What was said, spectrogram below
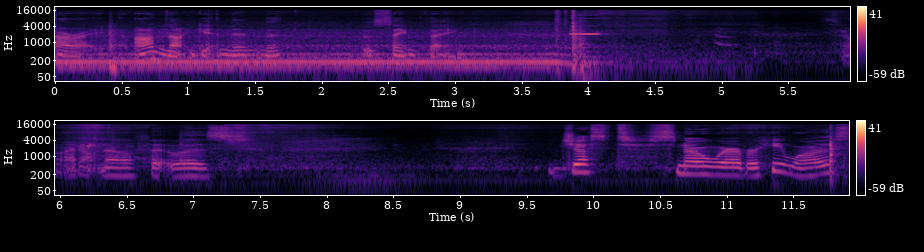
Alright, I'm not getting in the, the same thing. So I don't know if it was just snow wherever he was.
